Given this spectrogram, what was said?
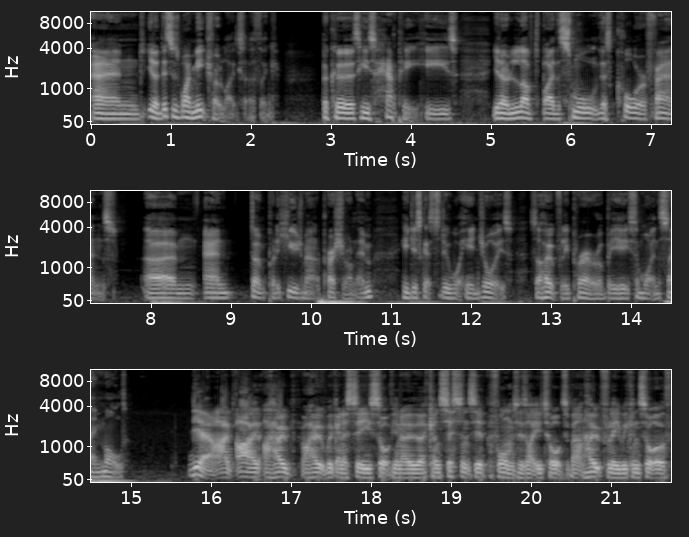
and you know this is why Mitro likes it. I think because he's happy. He's you know loved by the small this core of fans, um, and don't put a huge amount of pressure on him. He just gets to do what he enjoys. So hopefully Pereira will be somewhat in the same mould. Yeah, I, I, I, hope I hope we're going to see sort of you know the consistency of performances like you talked about. And hopefully we can sort of.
